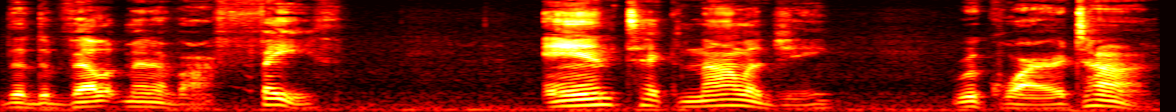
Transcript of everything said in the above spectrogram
the development of our faith and technology require time.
